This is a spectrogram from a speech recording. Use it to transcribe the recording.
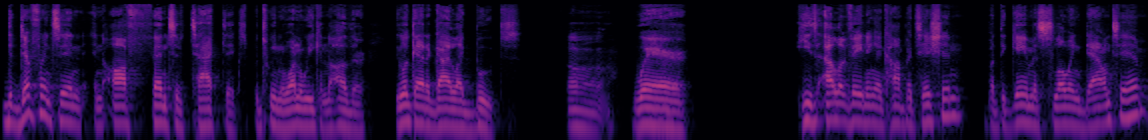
the difference in, in offensive tactics between one week and the other, you look at a guy like Boots, Uh, where he's elevating a competition, but the game is slowing down to him.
